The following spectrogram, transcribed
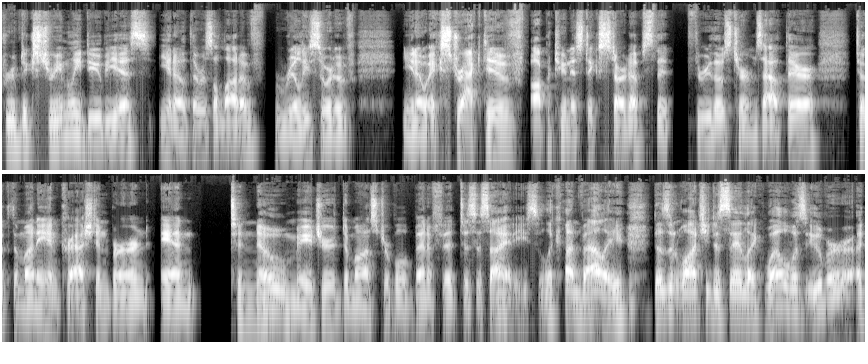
proved extremely dubious. You know, there was a lot of really sort of, you know, extractive, opportunistic startups that threw those terms out there, took the money and crashed and burned. And to no major demonstrable benefit to society. Silicon Valley doesn't want you to say, like, well, was Uber a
